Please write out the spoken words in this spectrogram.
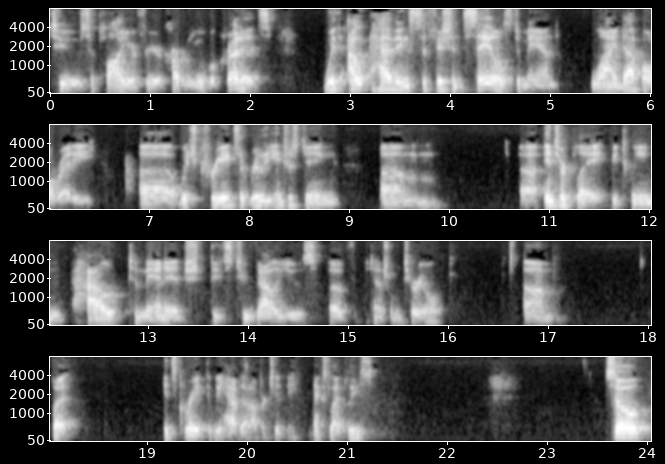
to supply your for your carbon removal credits without having sufficient sales demand lined up already, uh, which creates a really interesting um, uh, interplay between how to manage these two values of the potential material. Um, but it's great that we have that opportunity. Next slide, please. So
